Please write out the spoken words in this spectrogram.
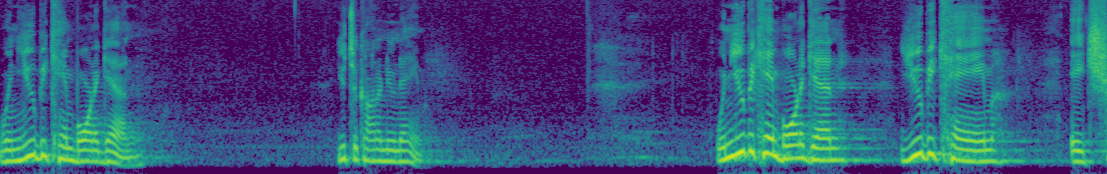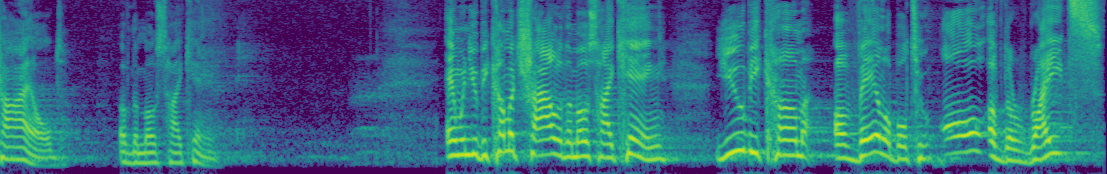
When you became born again, you took on a new name. When you became born again, you became a child of the Most High King. And when you become a child of the Most High King, you become available to all of the rights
